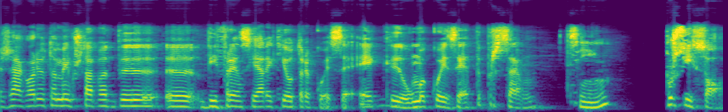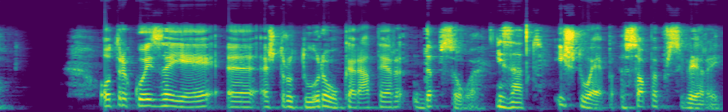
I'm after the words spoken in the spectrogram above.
já agora eu também gostava de uh, diferenciar aqui outra coisa. É que uma coisa é depressão. Sim. Por si só. Outra coisa é uh, a estrutura ou o caráter da pessoa. Exato. Isto é, só para perceberem,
